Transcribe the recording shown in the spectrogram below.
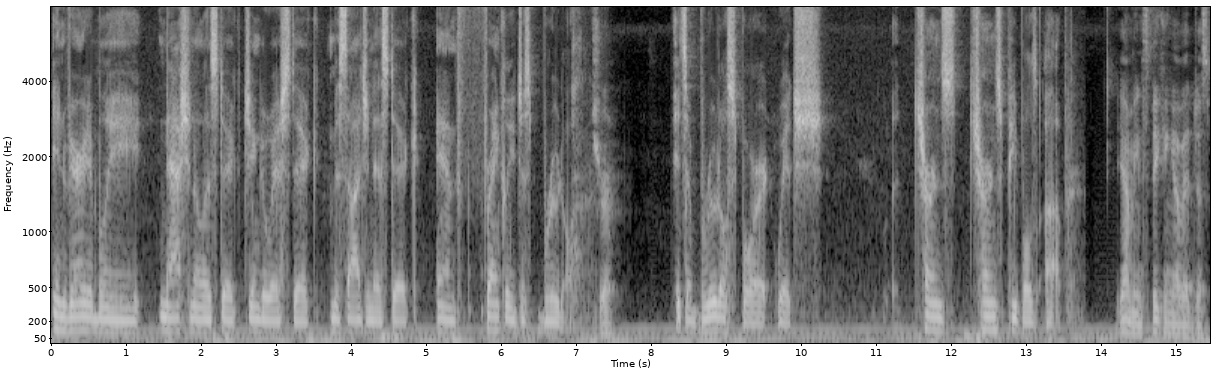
invariably nationalistic, jingoistic, misogynistic, and frankly just brutal. Sure. It's a brutal sport which churns churns people's up. Yeah, I mean, speaking of it, just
